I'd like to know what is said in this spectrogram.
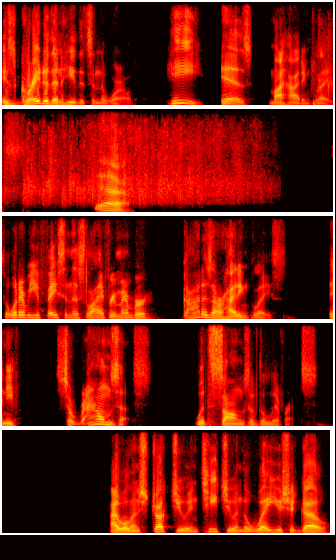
is greater than he that's in the world. He is my hiding place. Yeah. So, whatever you face in this life, remember, God is our hiding place, and he surrounds us with songs of deliverance. I will instruct you and teach you in the way you should go.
